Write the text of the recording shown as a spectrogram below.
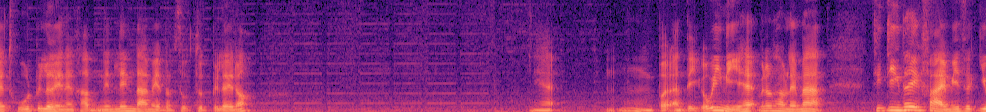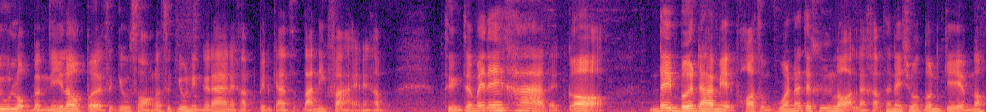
รทูธไปเลยนะครับเน้นเล่งดาเมจแบบสุดๆไปเลยเนาะเนี่ยเปิดอันติก็วิ่งหนีฮะไม่ต้องทำอะไรมาก จริงๆ ถ้าอีกฝ่ายมีสกิลหลบแบบนี้เราเปิดสกิล2แล้วสกิล1ก็ได้นะครับ เป็นการสตันอีกฝ่ายนะครับ ถึงจะไม่ได้ฆ่าแต่ก็ได้เบิร์ดดาเมจพอสมควรน่าจะครึ่งหลอดแหละครับ ถ้าในช่วงต้นเกมเนาะ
